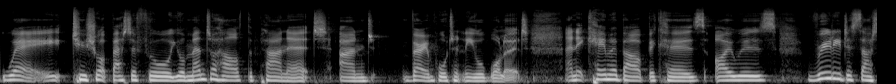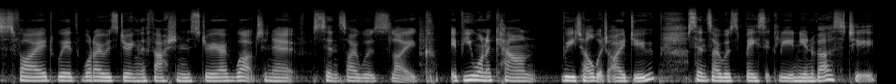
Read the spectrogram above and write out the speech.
way to shop better for your mental health, the planet, and very importantly, your wallet. And it came about because I was really dissatisfied with what I was doing in the fashion industry. I've worked in it since I was like, if you want to count retail, which I do, since I was basically in university.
